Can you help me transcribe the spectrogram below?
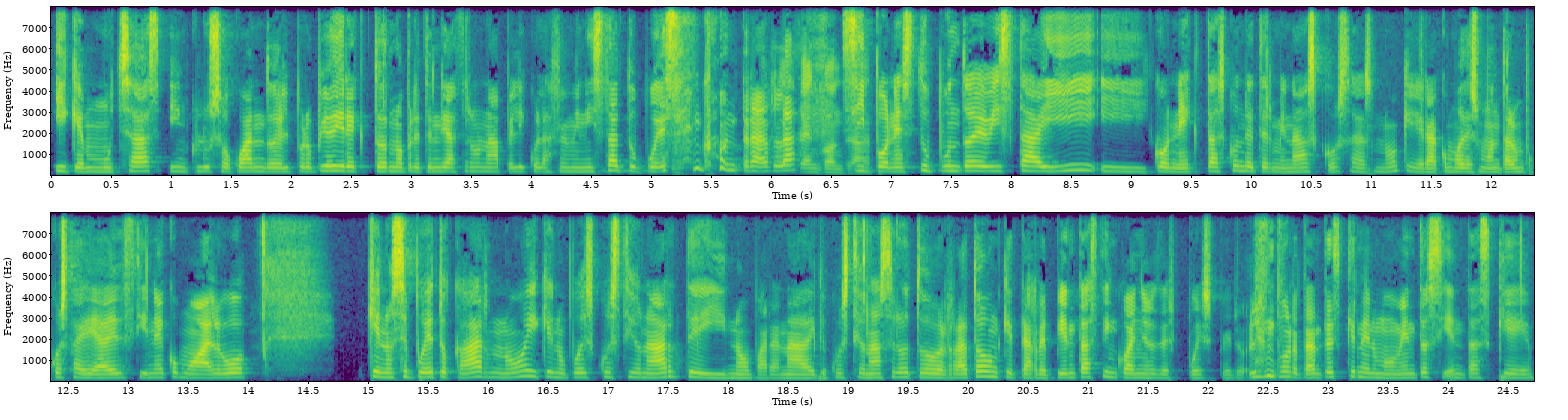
y que muchas, incluso cuando el propio director no pretendía hacer una película feminista, tú puedes encontrarla si pones tu punto de vista ahí y conectas con determinadas cosas, ¿no? que era como desmontar un poco esta idea del cine como algo que no se puede tocar, ¿no? Y que no puedes cuestionarte y no, para nada, hay que cuestionárselo todo el rato, aunque te arrepientas cinco años después, pero lo importante es que en el momento sientas que,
